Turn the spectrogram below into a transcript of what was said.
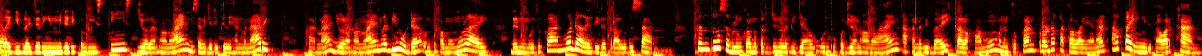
yang lagi belajar ingin menjadi pebisnis, jualan online bisa menjadi pilihan menarik. Karena jualan online lebih mudah untuk kamu mulai dan membutuhkan modal yang tidak terlalu besar. Tentu sebelum kamu terjun lebih jauh untuk perjualan online, akan lebih baik kalau kamu menentukan produk atau layanan apa yang ingin ditawarkan.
